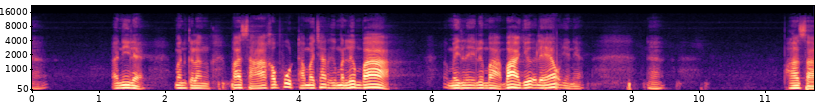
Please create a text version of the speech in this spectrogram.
นะ อันนี้แหละ มันกำลังภาษาเขาพูดธรรมชาติคือมันเริ่มบ้า ไม่เลยเริ่มบ้า บ้าเยอะแล้วอย่างเนี้ยนะภาษา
